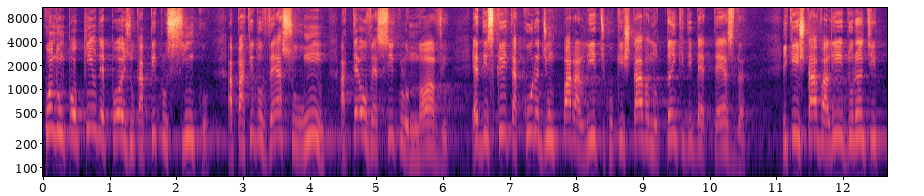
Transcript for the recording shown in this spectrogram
Quando um pouquinho depois, no capítulo 5, a partir do verso 1 até o versículo 9, é descrita a cura de um paralítico que estava no tanque de Betesda e que estava ali durante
